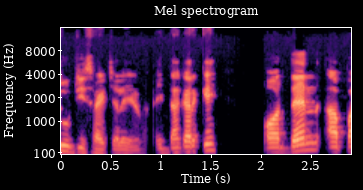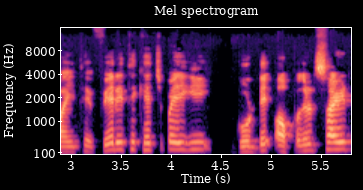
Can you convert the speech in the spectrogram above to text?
ਦੂਜੀ ਸਾਈਡ ਚਲੇ ਜਾਣਾ। ਇਦਾਂ ਕਰਕੇ ਔਰ ਦੈਨ ਆਪਾਂ ਇੱਥੇ ਫਿਰ ਇੱਥੇ ਖਿੱਚ ਪਏਗੀ, ਗੋਡੇ ਆਪੋਜ਼ਿਟ ਸਾਈਡ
